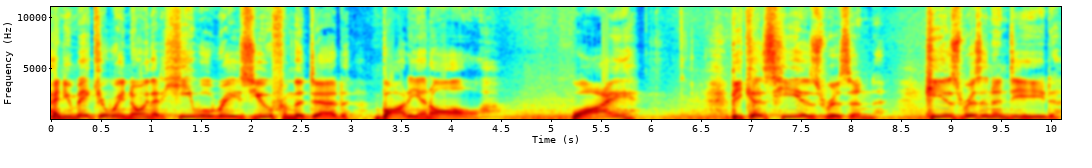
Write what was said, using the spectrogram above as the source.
And you make your way knowing that he will raise you from the dead, body and all. Why? Because he is risen. He is risen indeed.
